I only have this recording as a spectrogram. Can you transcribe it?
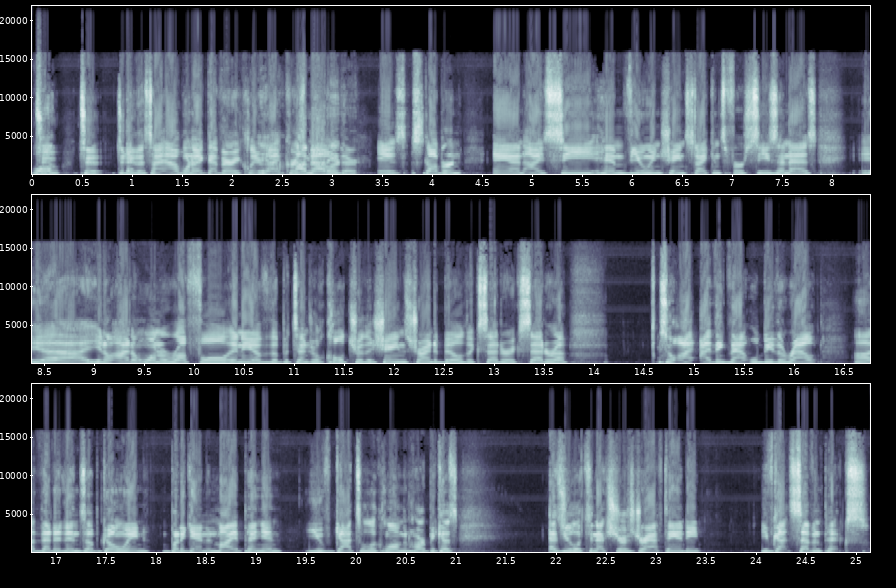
well, to to, to do this. I, I want to make that very clear. Yeah, I, Chris I'm Ballard not either. Is stubborn, and I see him viewing Shane Steichen's first season as, yeah, you know, I don't want to ruffle any of the potential culture that Shane's trying to build, et cetera, et cetera. So I, I think that will be the route uh, that it ends up going. But again, in my opinion, you've got to look long and hard because as you look to next year's draft, Andy, you've got seven picks.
